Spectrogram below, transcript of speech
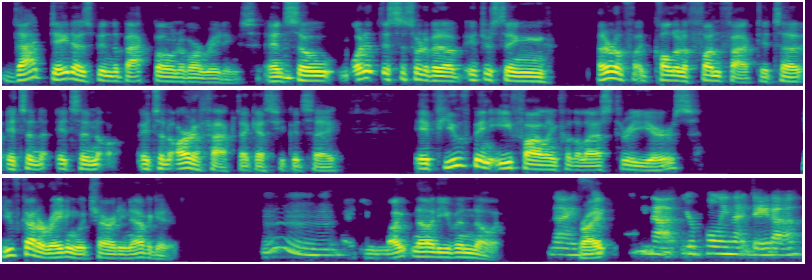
that data has been the backbone of our ratings. And mm-hmm. so, what if this is sort of an interesting, I don't know if I'd call it a fun fact. It's a, it's an, it's an, it's an artifact, I guess you could say. If you've been e-filing for the last three years, you've got a rating with Charity Navigator. Mm. And you might not even know it. Nice. Right. So you're, that, you're pulling that data.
